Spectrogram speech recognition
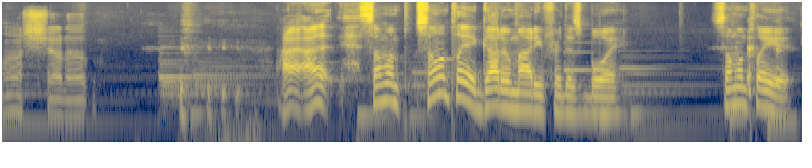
Oh, shut up. I, I someone someone play a God Almighty for this boy. Someone play it.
